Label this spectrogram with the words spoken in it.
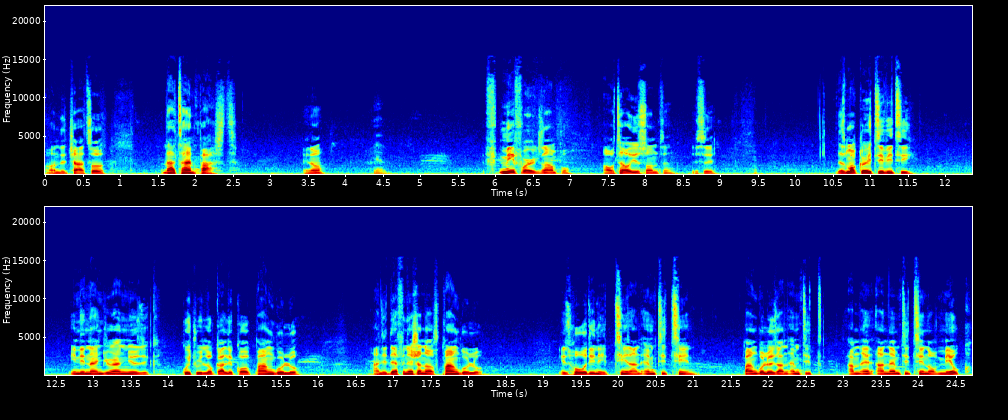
on the chart. So that time passed, you know? Yeah. F- Me, for example, I'll tell you something. You see, there's more creativity in the Nigerian music, which we locally call pangolo. And the definition of pangolo is holding a tin, an empty tin. Pangolo is an empty, an, an empty tin of milk,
